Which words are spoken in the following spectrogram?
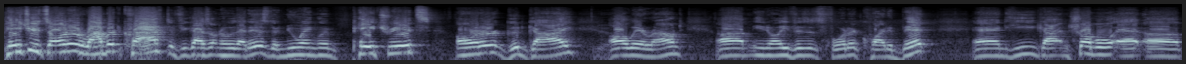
Patriots owner Robert Kraft, if you guys don't know who that is, the New England Patriots owner, good guy all the way around. Um, you know, he visits Florida quite a bit, and he got in trouble at uh,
